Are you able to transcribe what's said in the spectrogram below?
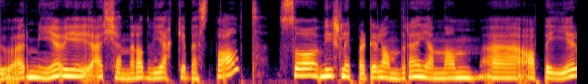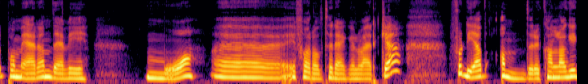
gjør mye. Vi erkjenner at vi er ikke best på alt. Så vi slipper til andre gjennom eh, API-er på mer enn det vi må eh, i forhold til regelverket. Fordi at andre kan lage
